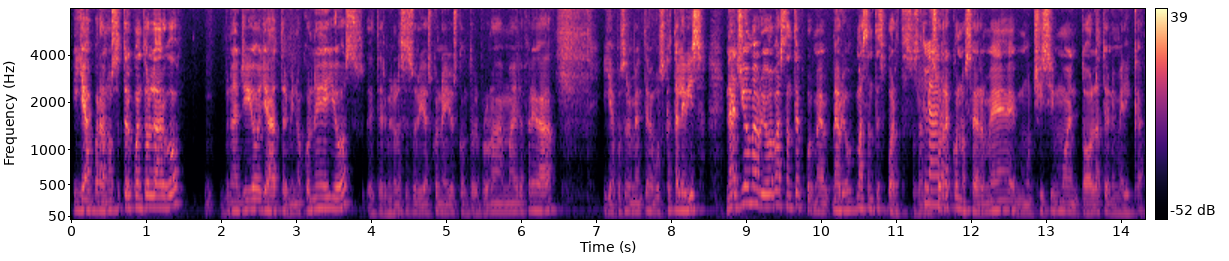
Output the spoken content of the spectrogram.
Y ya, para no hacerte el cuento largo, Nagio ya terminó con ellos, eh, terminó las asesorías con ellos, con todo el programa y la fregada. Y ya posteriormente me busca Televisa. Nagio me abrió, bastante, me, me abrió bastantes puertas. O sea, me Claro. hizo reconocerme muchísimo en toda Latinoamérica.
